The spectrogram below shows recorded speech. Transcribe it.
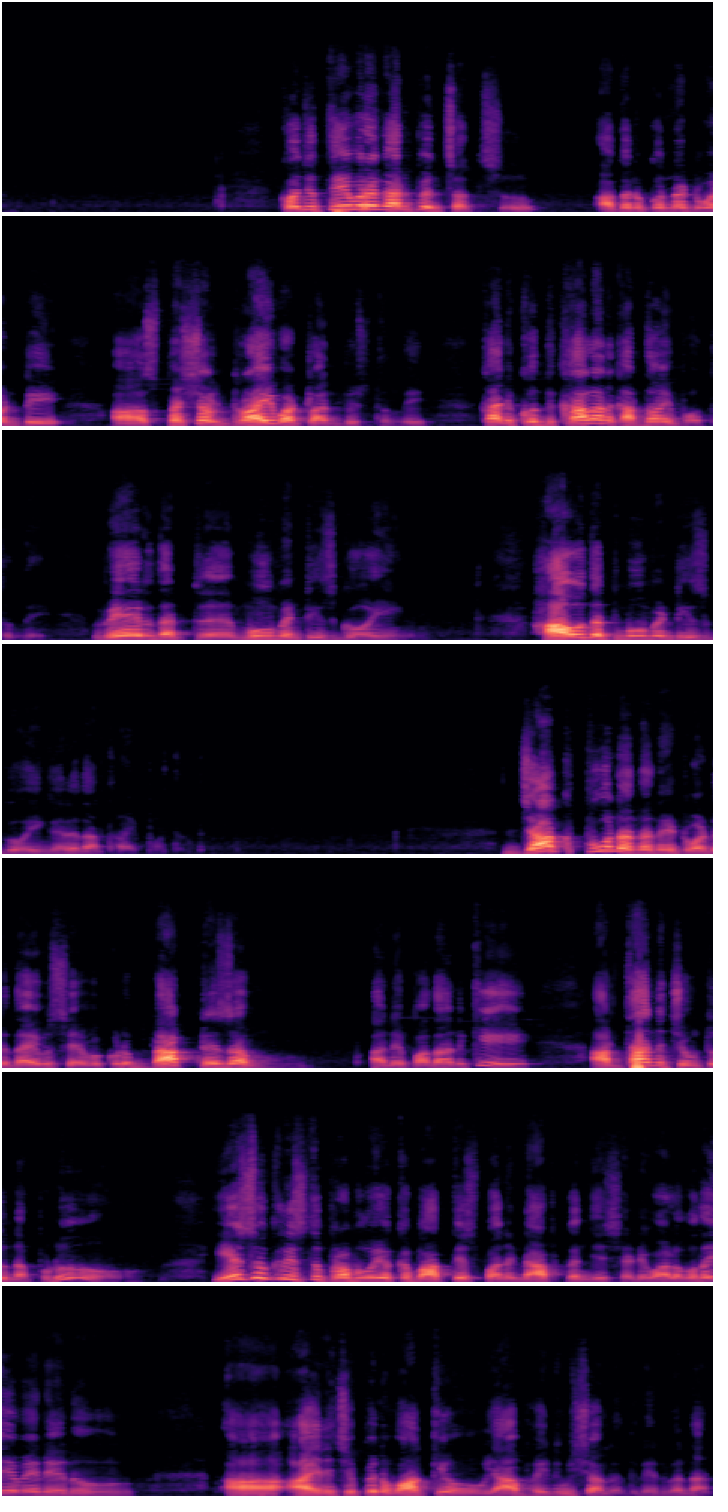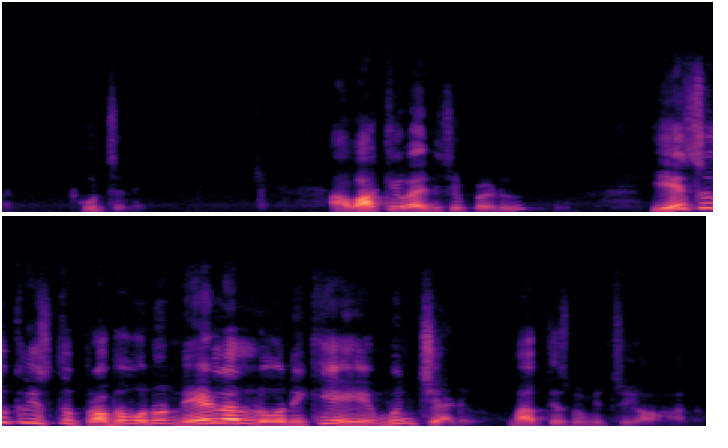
కొంచెం తీవ్రంగా అనిపించవచ్చు. అతనుకున్నటువంటి ఆ స్పెషల్ డ్రైవ్ అట్లా అనిపిస్తుంది. కానీ కొద్ది కాలానికి అర్థమైపోతుంది. Where that moment is going? How that moment is going అనేది అర్థమైపోతుంది. జాక్ పూనన్ అనేటువంటి దైవ సేవకుడు బ్యాప్టిజం అనే పదానికి అర్థాన్ని చెబుతున్నప్పుడు యేసుక్రీస్తు ప్రభు యొక్క బాప్తిస్వాన్ని జ్ఞాపకం చేశాడు. ఇవాళ ఉదయమే నేను ఆయన చెప్పిన వాక్యం యాభై నిమిషాలు అది. నేను విన్నాను. కూర్చొని. ఆ వాక్యంలో ఆయన చెప్పాడు యేసుక్రీస్తు ప్రభువును నీళ్ళలోనికి ముంచాడు. బాప్తిస్మం ఇచ్చు యోహాను.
